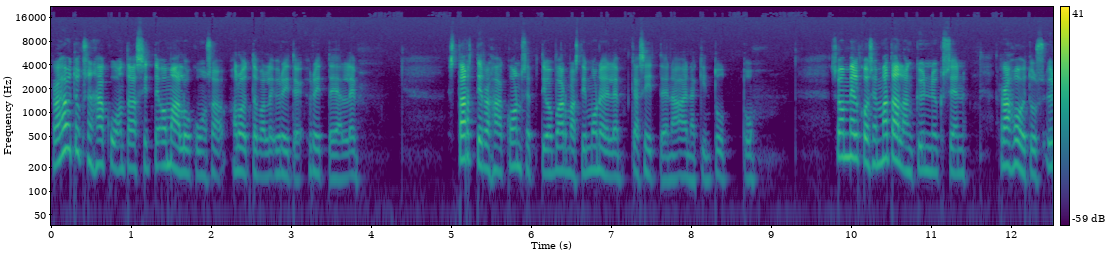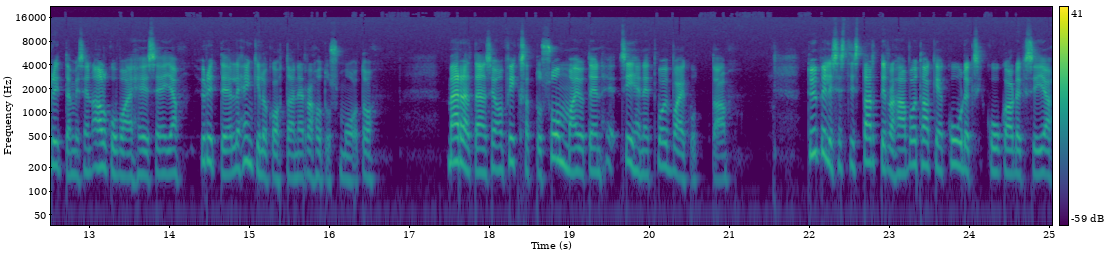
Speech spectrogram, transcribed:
Rahoituksen haku on taas sitten oma lukuunsa aloittavalle yrittäjälle. Starttirahakonsepti on varmasti monelle käsitteenä ainakin tuttu. Se on melkoisen matalan kynnyksen rahoitus yrittämisen alkuvaiheeseen ja yrittäjälle henkilökohtainen rahoitusmuoto. Määrältään se on fiksattu summa, joten siihen et voi vaikuttaa. Tyypillisesti starttirahaa voit hakea kuudeksi kuukaudeksi ja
